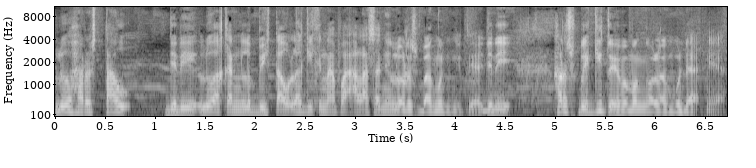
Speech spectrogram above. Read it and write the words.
lu harus tahu. Jadi lu akan lebih tahu lagi kenapa alasannya lu harus bangun gitu ya. Jadi harus begitu ya memang kalau muda ya.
